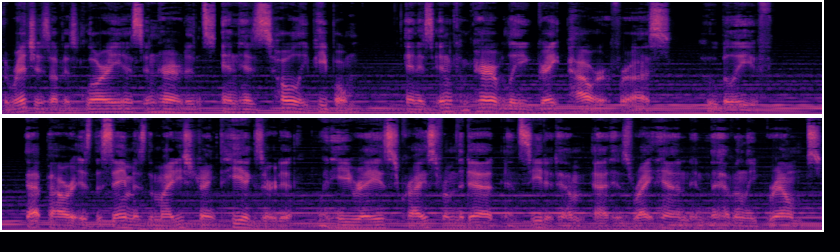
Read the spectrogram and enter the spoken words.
the riches of his glorious inheritance in his holy people, and his incomparably great power for us who believe. That power is the same as the mighty strength he exerted when he raised Christ from the dead and seated him at his right hand in the heavenly realms.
